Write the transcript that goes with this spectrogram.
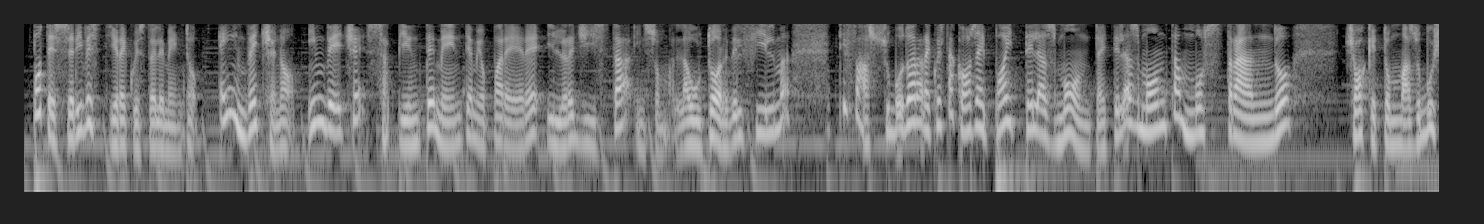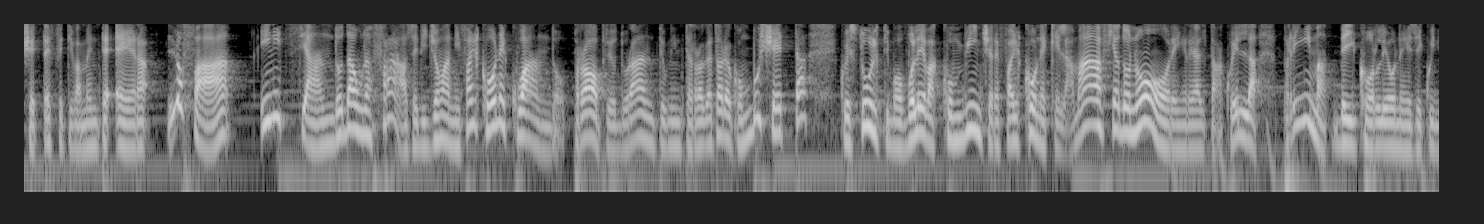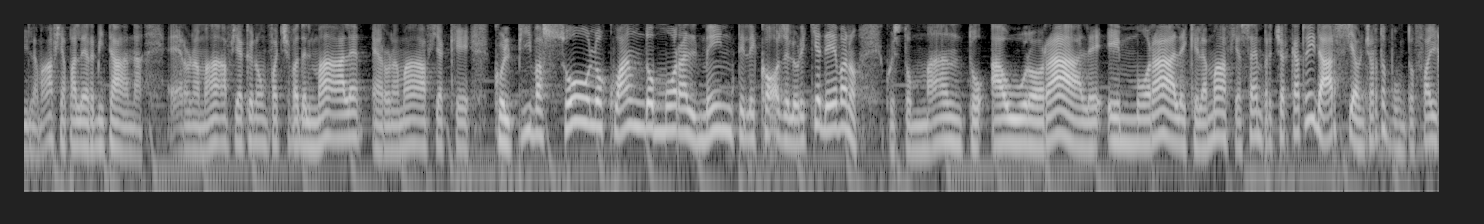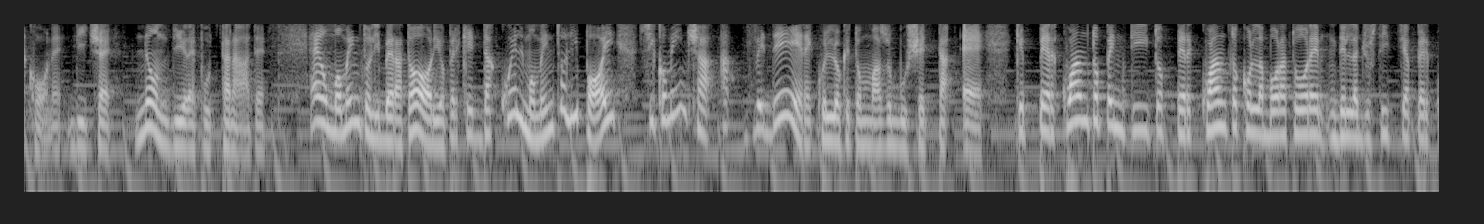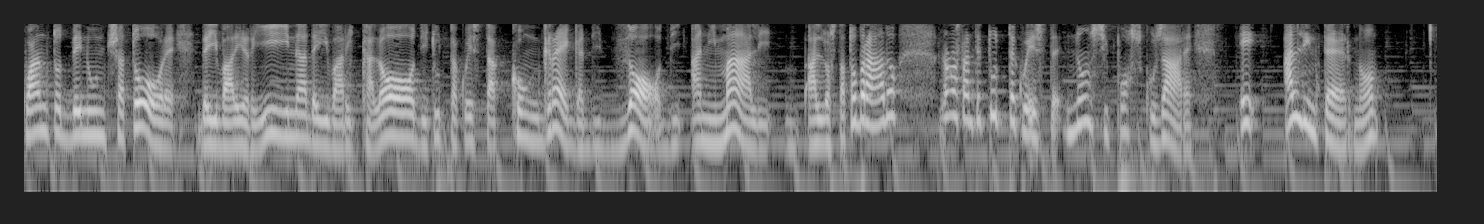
potesse rivestire questo elemento. E invece no, invece sapientemente, a mio parere, il regista, insomma l'autore del film, ti fa subodorare questa cosa e poi te la smonta, e te la smonta mostrando ciò che Tommaso Buscetta effettivamente era. Lo fa iniziando da una frase di Giovanni Falcone quando, proprio durante un interrogatorio con Buscetta, quest'ultimo voleva convincere Falcone che la mafia d'onore, in realtà quella prima dei Corleonesi, quindi la mafia palermitana, era una mafia che non faceva del male, era una mafia che colpiva solo quando moralmente le cose lo richiedevano, questo manto aurorale e morale che la mafia ha sempre cercato di darsi, a un certo punto Falcone dice non dire puttanate. È un momento liberatorio territorio, perché da quel momento lì poi si comincia a vedere quello che Tommaso Buscetta è, che per quanto pentito, per quanto collaboratore della giustizia, per quanto denunciatore dei vari Rina, dei vari Calò, di tutta questa congrega di zoo, di animali allo stato brado, nonostante tutte queste non si può scusare. E all'interno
